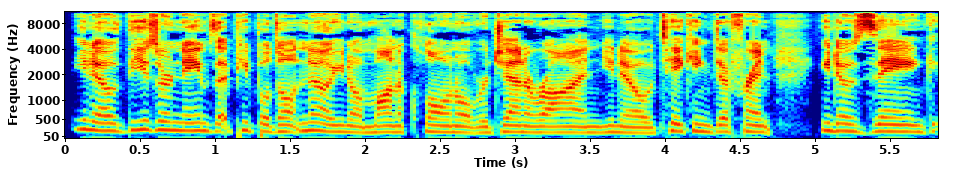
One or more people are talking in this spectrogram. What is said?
you know, these are names that people don't know, you know, monoclonal, Regeneron, you know, taking different, you know, zinc,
